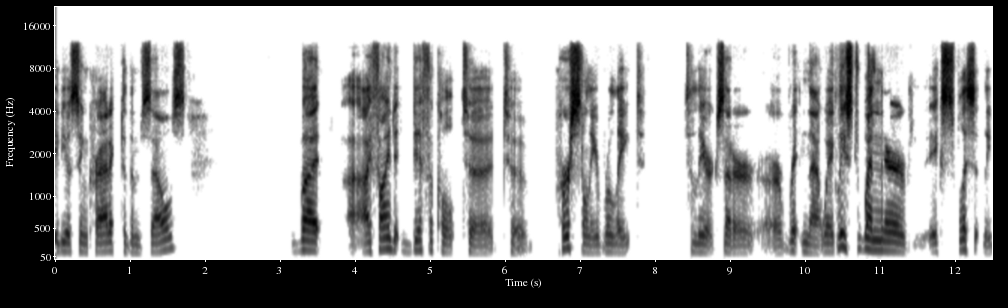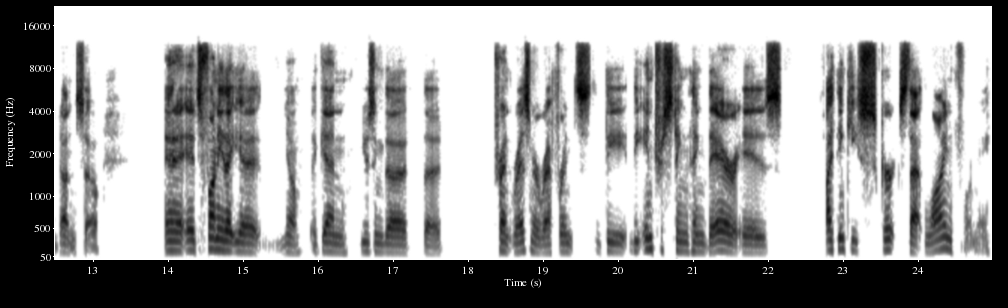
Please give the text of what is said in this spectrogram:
idiosyncratic to themselves. But i find it difficult to to personally relate to lyrics that are are written that way at least when they're explicitly done so. And it's funny that you you know again using the the Trent Reznor reference the the interesting thing there is I think he skirts that line for me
